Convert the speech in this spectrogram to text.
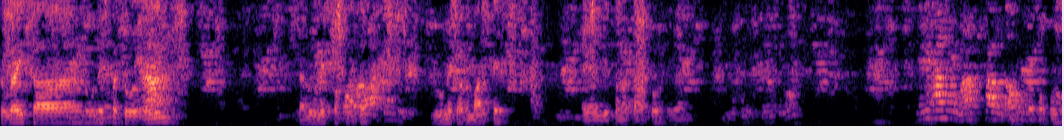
Ito guys, sa lunes pa ito gagawin. Sa lunes pa po ito. Lunes or Martes. Ayan, hindi pa natapos. Ayan. Hindi pa tapos.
